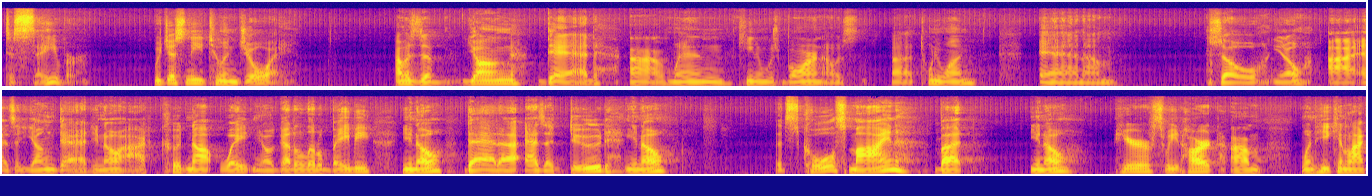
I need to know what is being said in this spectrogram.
to savor. We just need to enjoy. I was a young dad uh, when Keenan was born. I was uh, 21. And um, so, you know, I, as a young dad, you know, I could not wait. You know, got a little baby, you know, that uh, as a dude, you know, it's cool, it's mine. But, you know, here, sweetheart, um, when he can like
